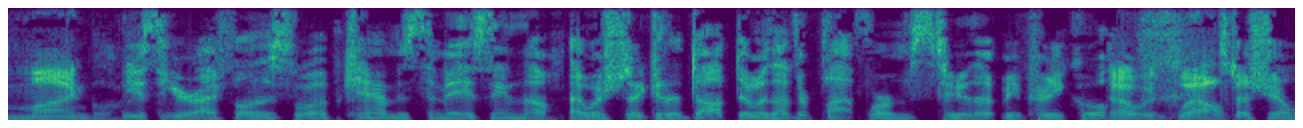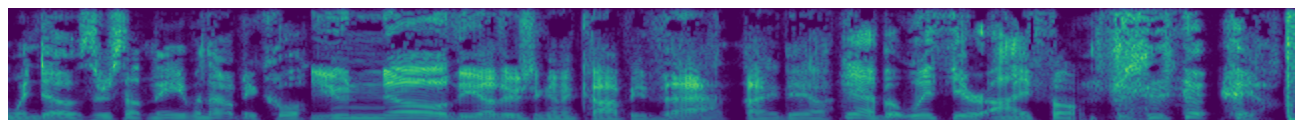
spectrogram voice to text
Mind blower. Using your iPhone as a webcam is amazing, though. I wish they could adopt it with other platforms too. That'd be pretty cool. That would, well, Especially on Windows or something, even that would be cool. you know the others are going to copy that idea. Yeah, but with your iPhone.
